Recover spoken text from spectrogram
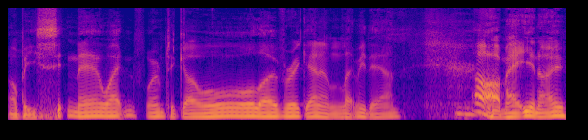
I'll be sitting there waiting for him to go all over again and let me down. Oh, mate, you know,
